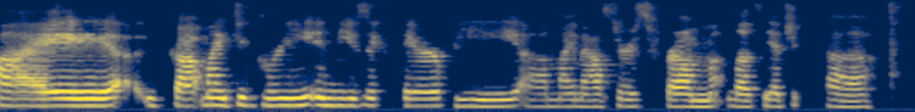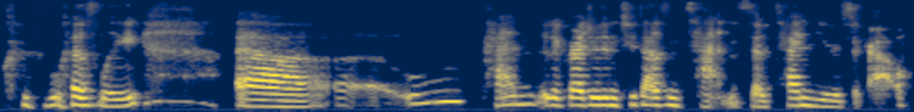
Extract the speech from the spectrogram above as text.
I got my degree in music therapy, uh, my master's from Lesley, Edu- uh, Lesley, uh, 10, I graduated in 2010, so 10 years ago.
